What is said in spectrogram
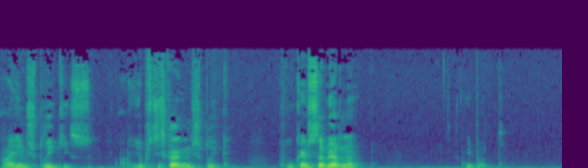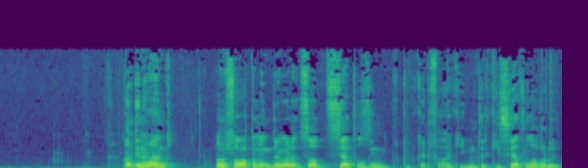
Alguém me explique isso. eu preciso que alguém me explique. Porque eu quero saber, não é? E pronto. Continuando, vamos falar também de agora só de Seattlezinho, porque eu quero falar aqui, meter aqui Seattle ao barulho.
